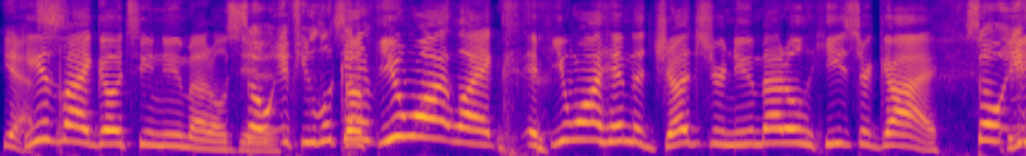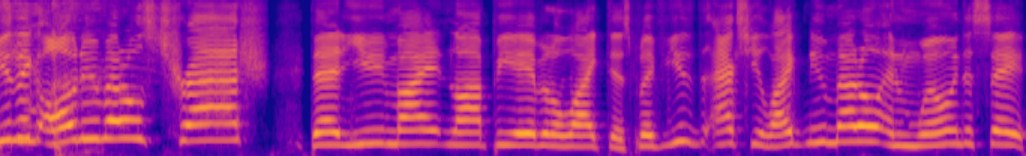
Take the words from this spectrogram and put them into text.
Yes. he is my go-to new metal dude. So if you look so at if it, you want like if you want him to judge your new metal, he's your guy. so If, you, think all new metal's trash, then you might not be able to like this. But if you actually like new metal and willing to say,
